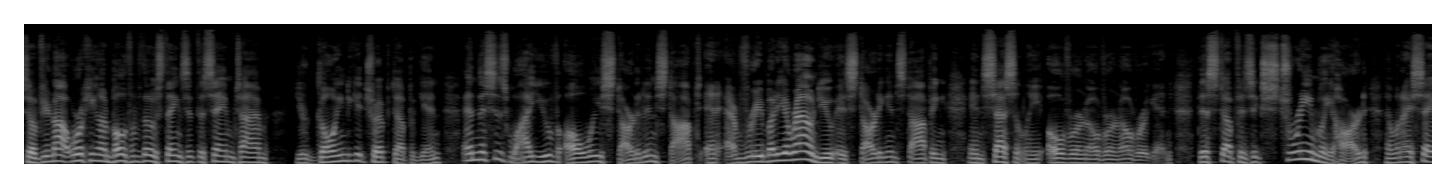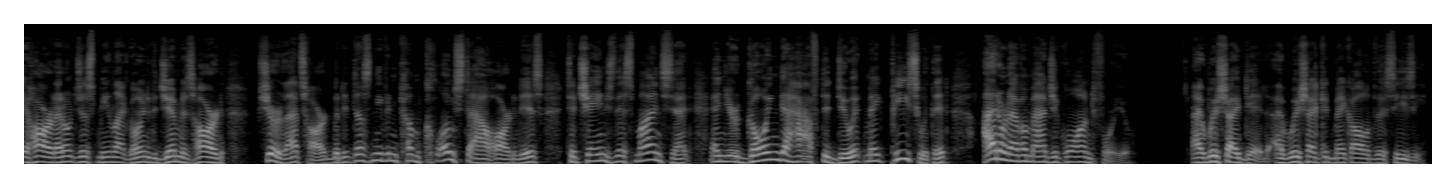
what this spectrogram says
So if you're not working on both of those things at the same time, you're going to get tripped up again. And this is why you've always started and stopped, and everybody around you is starting and stopping incessantly over and over and over again. This stuff is extremely hard. And when I say hard, I don't just mean like going to the gym is hard. Sure, that's hard, but it doesn't even come close to how hard it is to change this mindset. And you're going to have to do it, make peace with it. I don't have a magic wand for you. I wish I did. I wish I could make all of this easy.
